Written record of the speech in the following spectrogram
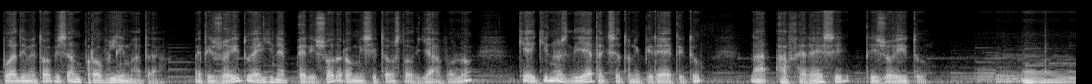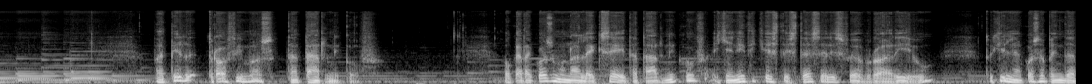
που αντιμετώπισαν προβλήματα. Με τη ζωή του έγινε περισσότερο μισητό στο διάβολο και εκείνος διέταξε τον υπηρέτη του να αφαιρέσει τη ζωή του. Πατήρ Τρόφιμος Τατάρνικοφ ο κατακόσμων Αλεξέη Τατάρνικοφ γεννήθηκε στις 4 Φεβρουαρίου του 1954.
